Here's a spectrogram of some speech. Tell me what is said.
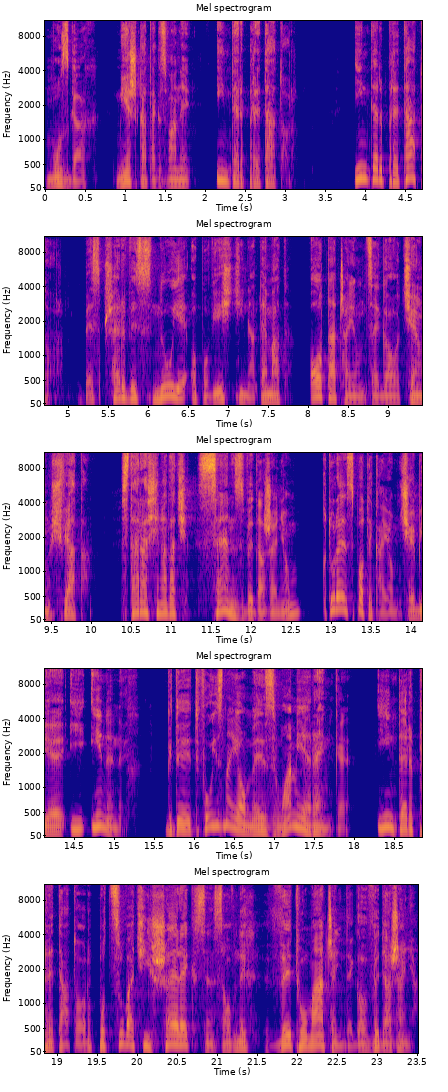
mózgach mieszka tak zwany interpretator. Interpretator bez przerwy snuje opowieści na temat otaczającego cię świata. Stara się nadać sens wydarzeniom, które spotykają ciebie i innych. Gdy twój znajomy złamie rękę, interpretator podsuwa ci szereg sensownych wytłumaczeń tego wydarzenia.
